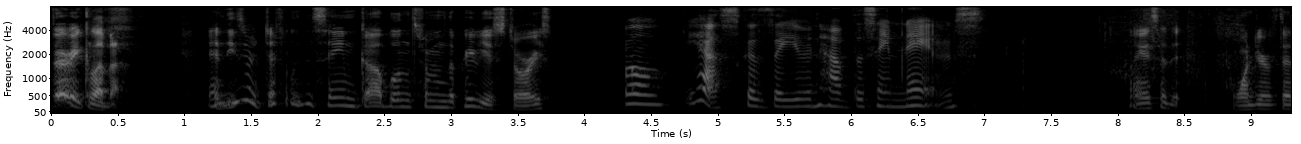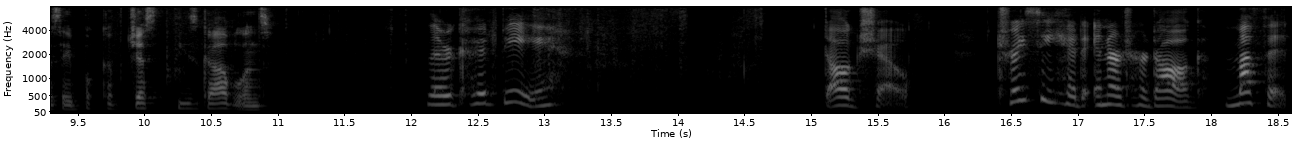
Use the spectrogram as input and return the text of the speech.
Very clever. And these are definitely the same goblins from the previous stories. Well, yes, because they even have the same names. Like I said, I wonder if there's a book of just these goblins. There could be. Dog show. Tracy had entered her dog, Muffet,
